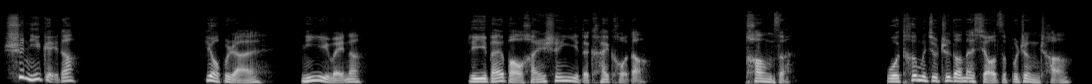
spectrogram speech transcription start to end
是你给的？要不然你以为呢？”李白饱含深意的开口道：“胖子，我特么就知道那小子不正常，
